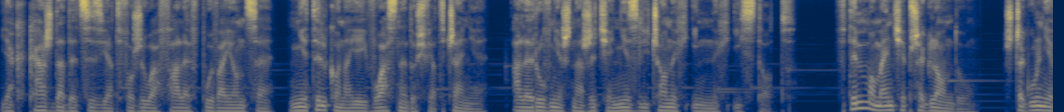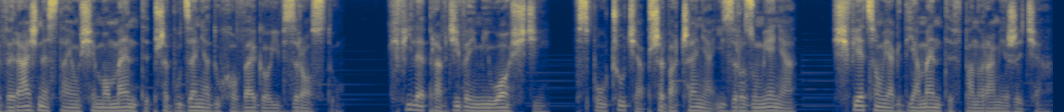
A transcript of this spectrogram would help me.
jak każda decyzja tworzyła fale wpływające nie tylko na jej własne doświadczenie, ale również na życie niezliczonych innych istot. W tym momencie przeglądu szczególnie wyraźne stają się momenty przebudzenia duchowego i wzrostu. Chwile prawdziwej miłości, współczucia, przebaczenia i zrozumienia świecą jak diamenty w panoramie życia.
